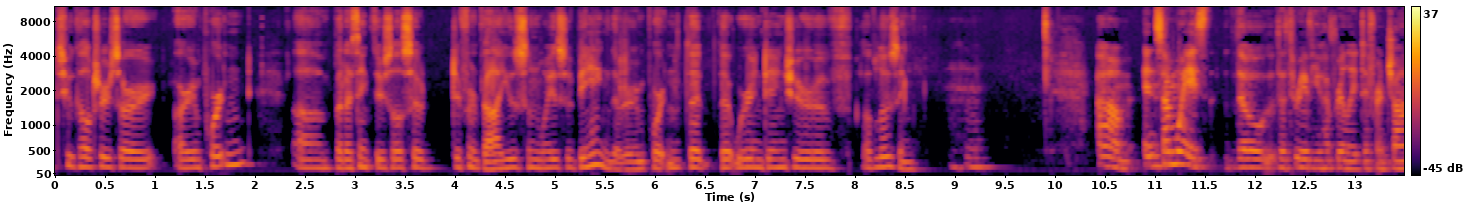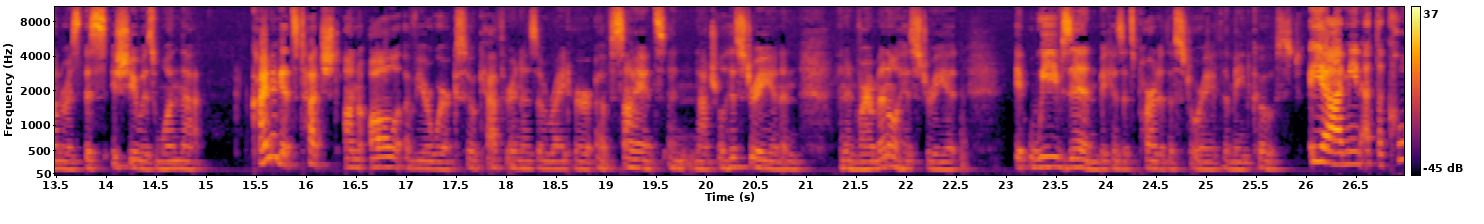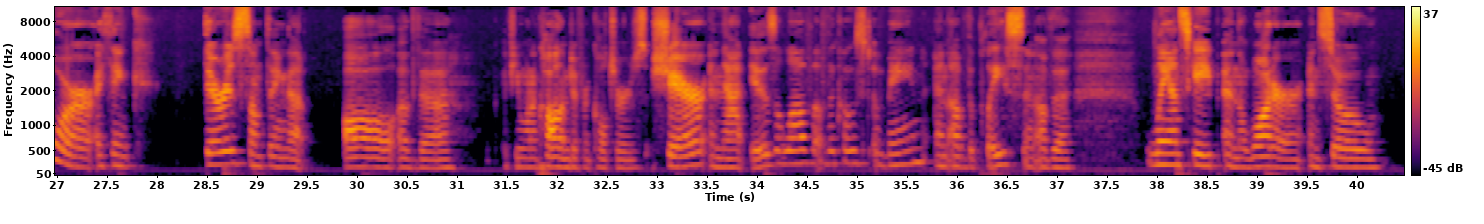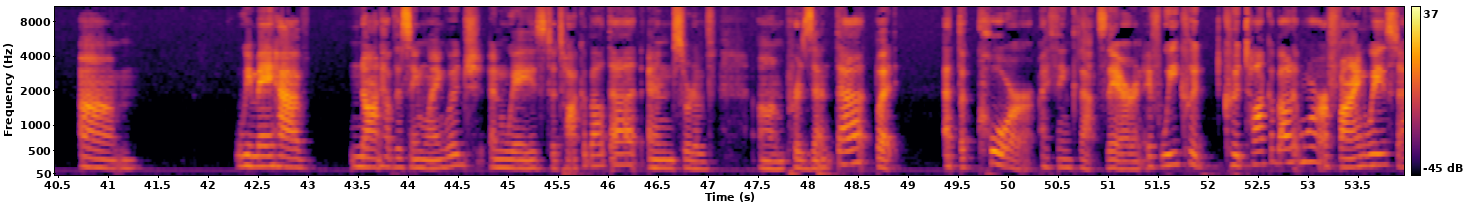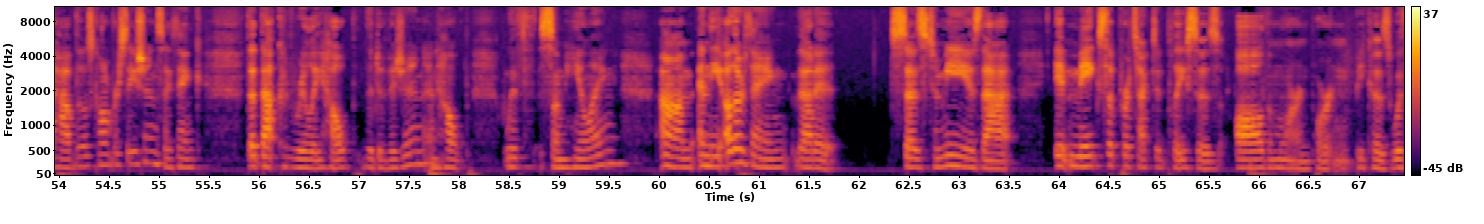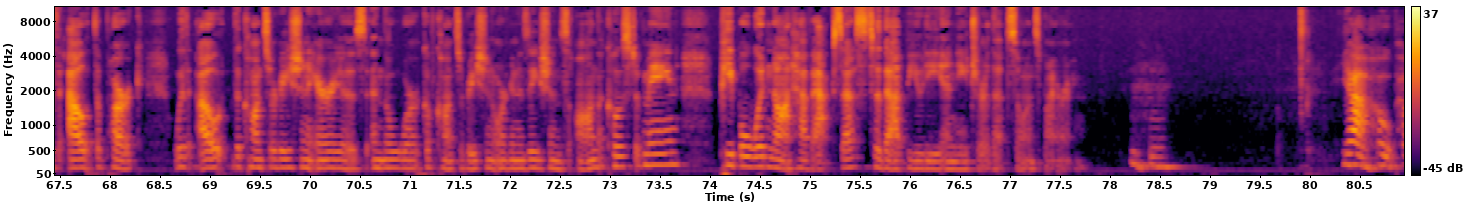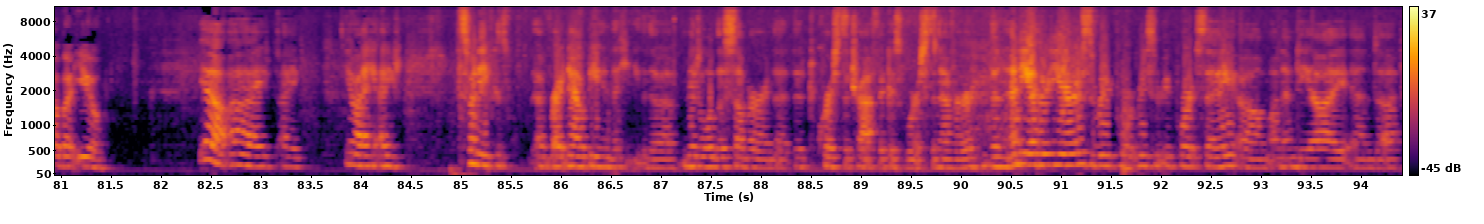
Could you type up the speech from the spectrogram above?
two cultures are are important. Um, but I think there's also different values and ways of being that are important that, that we're in danger of, of losing. Mm-hmm. Um, in some ways, though the three of you have really different genres, this issue is one that kind of gets touched on all of your work. So, Catherine, as a writer of science and natural history and, and, and environmental history, it it weaves in because it's part of the story of the Maine coast. Yeah, I mean, at the core, I think there is something that all of the, if you want to call them different cultures, share, and that is a love of the coast of Maine and of the place and of the landscape and the water. And so um, we may have not have the same language and ways to talk about that and sort of um, present that, but at the core, I think that's there. And if we could could talk about it more or find ways to have those conversations, I think that that could really help the division and help with some healing. Um, and the other thing that it says to me is that it makes the protected places all the more important because without the park, without the conservation areas and the work of conservation organizations on the coast of Maine, people would not have access to that beauty and nature that's so inspiring. Mm-hmm. Yeah, Hope, how about you? Yeah, I, I you know, I, I it's funny because uh, right now being in the, the middle of the summer and the, the, of course the traffic is worse than ever than any other years the report recent reports say um, on mdi and uh,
